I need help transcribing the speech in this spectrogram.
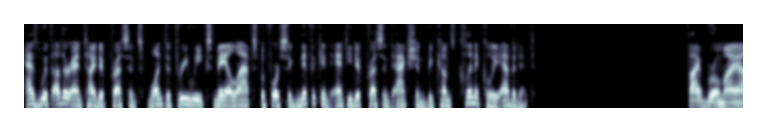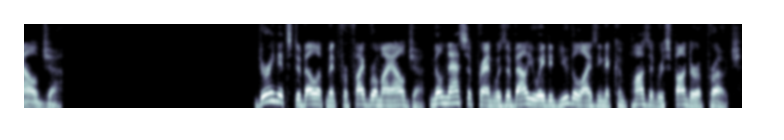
As with other antidepressants, one to three weeks may elapse before significant antidepressant action becomes clinically evident. Fibromyalgia During its development for fibromyalgia, milnacipran was evaluated utilizing a composite responder approach.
